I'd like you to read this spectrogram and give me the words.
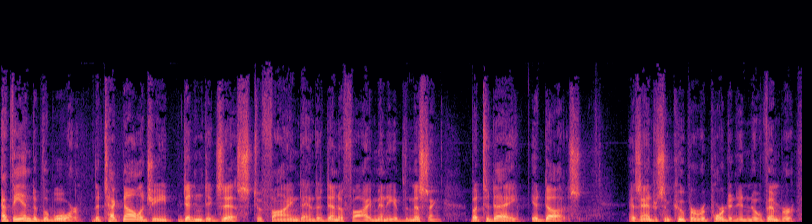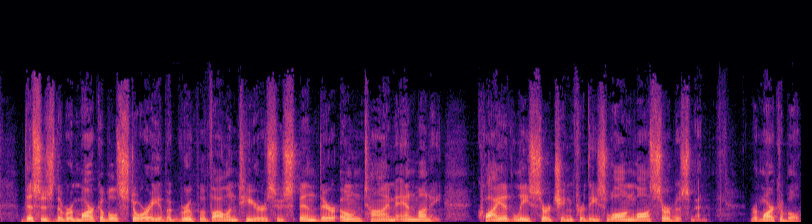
At the end of the war, the technology didn't exist to find and identify many of the missing, but today it does. As Anderson Cooper reported in November, this is the remarkable story of a group of volunteers who spend their own time and money quietly searching for these long lost servicemen. Remarkable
